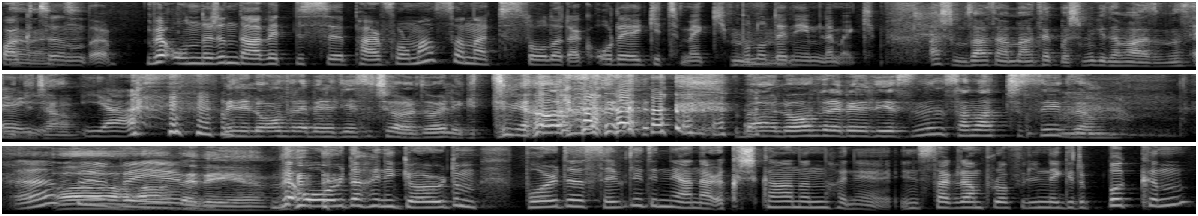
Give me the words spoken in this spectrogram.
baktığında. Evet. Ve onların davetlisi performans sanatçısı olarak oraya gitmek, bunu Hı-hı. deneyimlemek. Aşkım zaten ben tek başıma gidemezdim. Nasıl Ey, gideceğim? Ya. Beni Londra Belediyesi çağırdı öyle gittim ya. ben Londra Belediyesi'nin sanatçısıydım. Ah, ah bebeğim. Ah bebeğim. Ve orada hani gördüm. Bu arada sevgili dinleyenler Akışkan'ın hani Instagram profiline girip bakın.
